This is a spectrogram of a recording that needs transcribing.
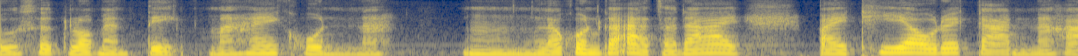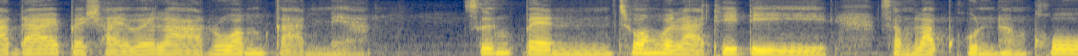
รู้สึกโรแมนติกมาให้คุณนะอืมแล้วคุณก็อาจจะได้ไปเที่ยวด้วยกันนะคะ ได้ไปใช้เวลาร่วมกันเนี่ย ซึ่งเป็นช่วงเวลาที่ดีสำหรับคุณทั้งคู่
